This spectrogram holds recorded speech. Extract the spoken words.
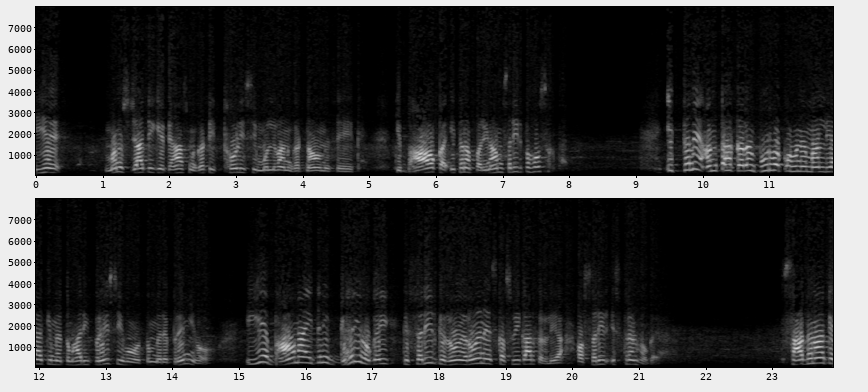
ये मनुष्य जाति के इतिहास में घटी थोड़ी सी मूल्यवान घटनाओं में से एक है कि भाव का इतना परिणाम शरीर पर हो सकता है। इतने अंतकरण पूर्वक उन्होंने मान लिया कि मैं तुम्हारी प्रेसी हूँ, तुम मेरे प्रेमी हो। ये भावना इतनी गहरी हो गई कि शरीर के रोए रोए ने इसका स्वीकार कर लिया और शरीर स्तृण हो गया। साधना के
